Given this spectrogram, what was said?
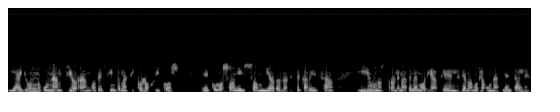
Y hay un, un, amplio rango de síntomas psicológicos, eh, como son insomnio, dolores de cabeza y unos problemas de memoria que les llamamos lagunas mentales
